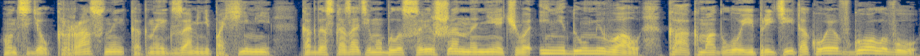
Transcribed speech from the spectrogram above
он сидел красный, как на экзамене по химии, когда сказать ему было совершенно нечего, и недоумевал, как могло ей прийти такое в голову.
